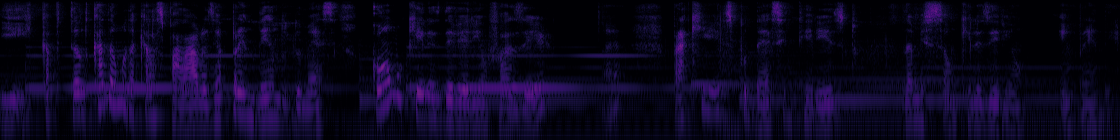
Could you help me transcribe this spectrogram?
E, captando cada uma daquelas palavras e aprendendo do mestre como que eles deveriam fazer, né? Para que eles pudessem ter êxito na missão que eles iriam empreender.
